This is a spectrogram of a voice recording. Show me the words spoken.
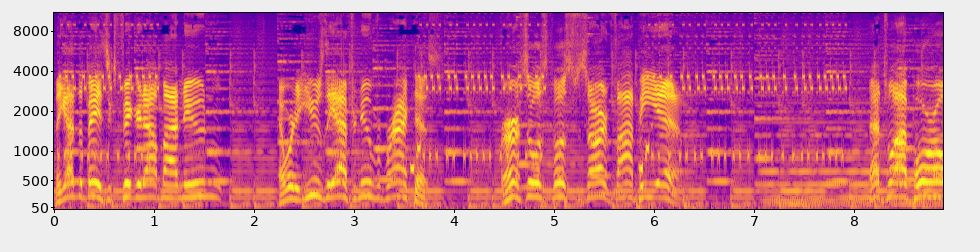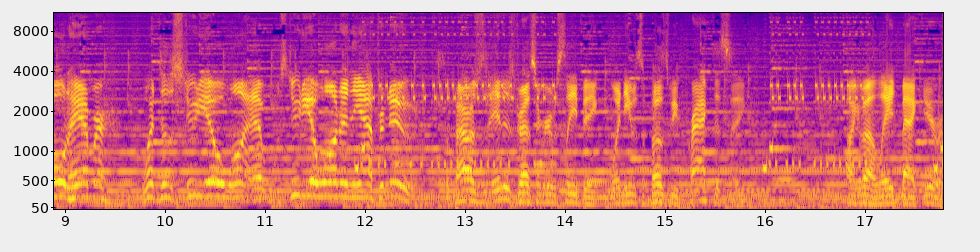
They got the basics figured out by noon, and we're to use the afternoon for practice. Rehearsal was supposed to start at 5 p.m. That's why poor old Hammer went to the studio one, uh, studio one in the afternoon. The Powers was in his dressing room sleeping when he was supposed to be practicing. Talking about laid back hero.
